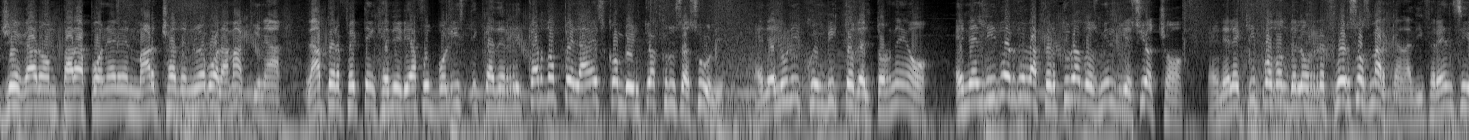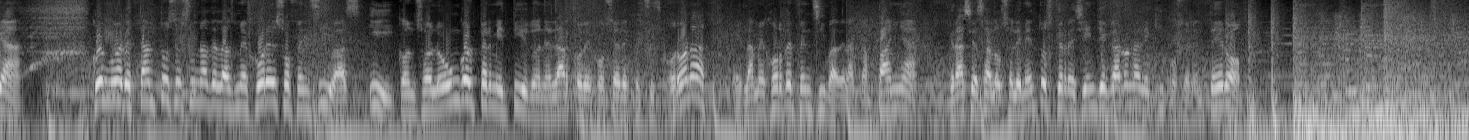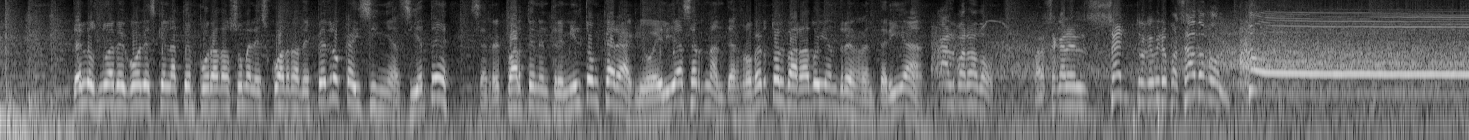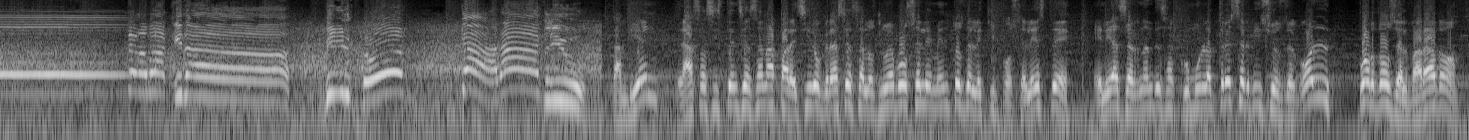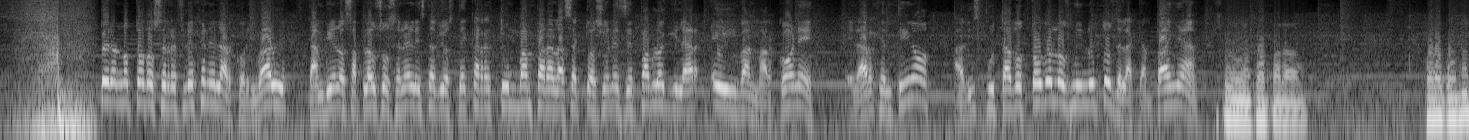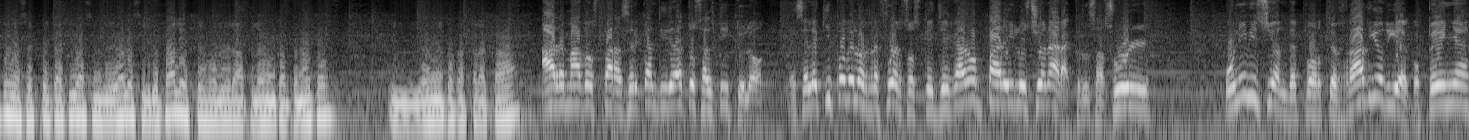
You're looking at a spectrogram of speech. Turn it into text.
Llegaron para poner en marcha de nuevo la máquina. La perfecta ingeniería futbolística de Ricardo Peláez convirtió a Cruz Azul en el único invicto del torneo, en el líder de la Apertura 2018, en el equipo donde los refuerzos marcan la diferencia. Con nueve tantos es una de las mejores ofensivas y con solo un gol permitido en el arco de José de Jesús Corona es la mejor defensiva de la campaña, gracias a los elementos que recién llegaron al equipo cementero. De los nueve goles que en la temporada suma la escuadra de Pedro Caiciña, siete se reparten entre Milton Caraglio, Elías Hernández, Roberto Alvarado y Andrés Rentería. Alvarado para sacar el centro que vino pasado, gol. ¡Gol! ¡De la máquina! Milton Caraglio. También las asistencias han aparecido gracias a los nuevos elementos del equipo celeste. Elías Hernández acumula tres servicios de gol por dos de Alvarado. Pero no todo se refleja en el arco rival. También los aplausos en el Estadio Azteca retumban para las actuaciones de Pablo Aguilar e Iván Marcone. El argentino ha disputado todos los minutos de la campaña. Yo vine acá para, para cumplir con las expectativas individuales y grupales, que es volver a pelear un campeonato. Y hoy me toca estar acá. Armados para ser candidatos al título, es el equipo de los refuerzos que llegaron para ilusionar a Cruz Azul. Univisión Deportes Radio Diego Peña.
